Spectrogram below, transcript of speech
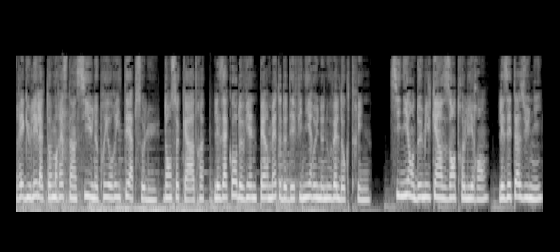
réguler l'atome reste ainsi une priorité absolue. Dans ce cadre, les accords de Vienne permettent de définir une nouvelle doctrine. Signée en 2015 entre l'Iran, les États-Unis,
